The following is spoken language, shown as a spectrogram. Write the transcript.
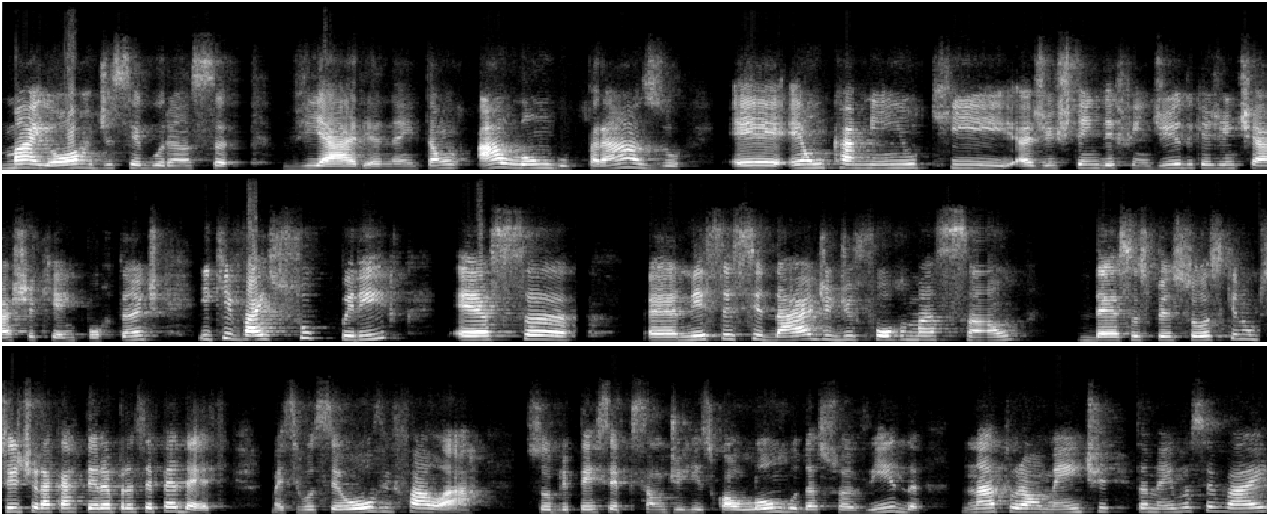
maior de segurança viária. Né? Então, a longo prazo, é, é, um caminho que a gente tem defendido, que a gente acha que é importante e que vai suprir essa é, necessidade de formação dessas pessoas que não precisam tirar carteira para ser pedestre. Mas se você ouve falar sobre percepção de risco ao longo da sua vida, naturalmente também você vai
